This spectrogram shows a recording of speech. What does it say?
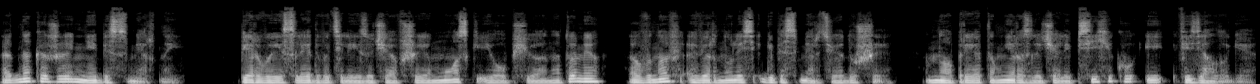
однако же не бессмертный. Первые исследователи, изучавшие мозг и общую анатомию, вновь вернулись к бессмертию души, но при этом не различали психику и физиологию.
